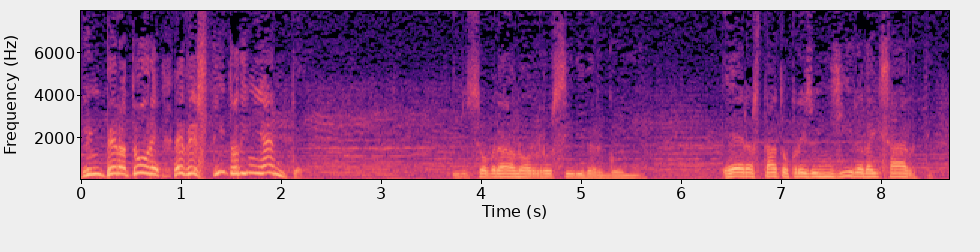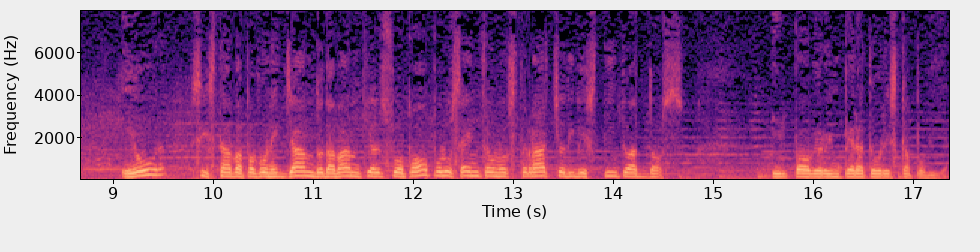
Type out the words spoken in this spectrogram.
L'imperatore è vestito di niente. Il sovrano arrossì di vergogna. Era stato preso in giro dai sarti e ora si stava pavoneggiando davanti al suo popolo senza uno straccio di vestito addosso. Il povero imperatore scappò via.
